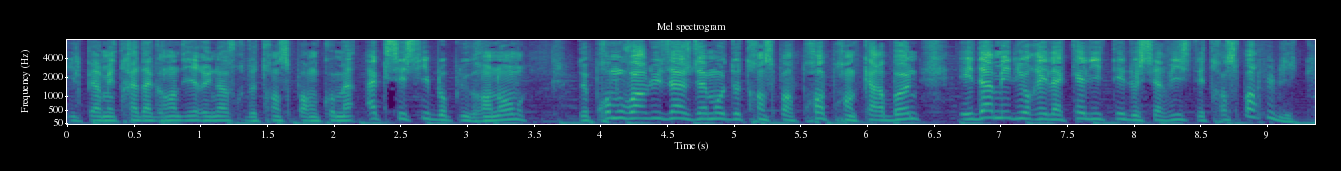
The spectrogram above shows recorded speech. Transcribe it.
Il permettra d'agrandir une offre de transport en commun accessible au plus grand nombre, de promouvoir l'usage d'un mode de transport propre en carbone et d'améliorer la qualité de service des transports publics.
